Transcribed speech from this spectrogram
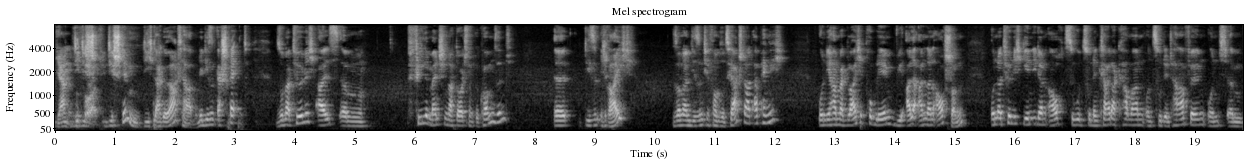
Gerne, die, die, die, Stimmen, die ich da gehört habe, ne, die sind erschreckend. So natürlich, als ähm, viele Menschen nach Deutschland gekommen sind, äh, die sind nicht reich, sondern die sind hier vom Sozialstaat abhängig und die haben das gleiche Problem wie alle anderen auch schon. Und natürlich gehen die dann auch zu, zu den Kleiderkammern und zu den Tafeln und ähm,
